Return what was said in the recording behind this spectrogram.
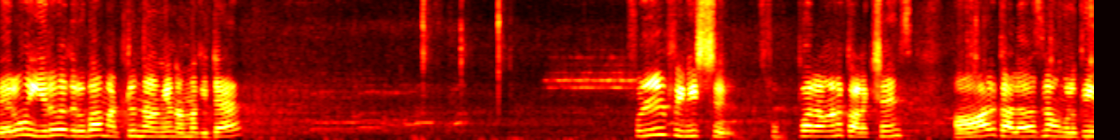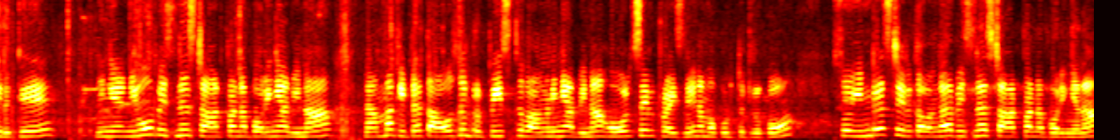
வெறும் இருபது ரூபாய் மட்டும்தாங்க நம்மக்கிட்ட ஃபுல் ஃபினிஷு சூப்பரான கலெக்ஷன்ஸ் ஆறு கலர்ஸில் உங்களுக்கு இருக்குது நீங்கள் நியூ பிஸ்னஸ் ஸ்டார்ட் பண்ண போகிறீங்க அப்படின்னா நம்மக்கிட்ட தௌசண்ட் ருபீஸ்க்கு வாங்குனீங்க அப்படின்னா ஹோல்சேல் ப்ரைஸ்லேயே நம்ம கொடுத்துட்ருக்கோம். ஸோ இன்ட்ரெஸ்ட் இருக்கவங்க பிஸ்னஸ் ஸ்டார்ட் பண்ண போகிறீங்கன்னா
